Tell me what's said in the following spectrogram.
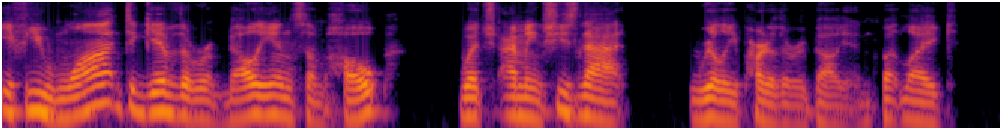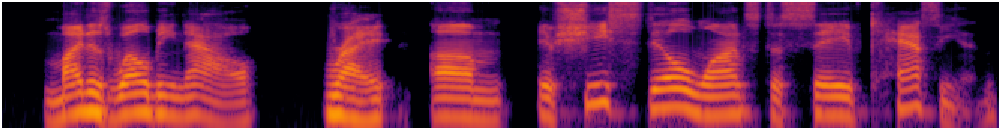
if you want to give the rebellion some hope, which I mean, she's not really part of the rebellion, but like might as well be now. Right. Um, if she still wants to save Cassian,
